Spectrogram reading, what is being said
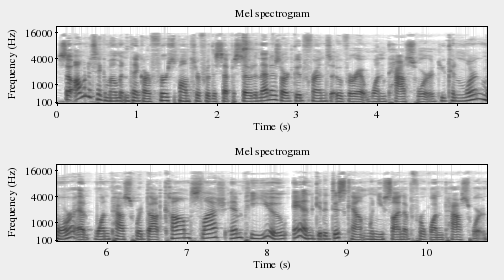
So I want to take a moment and thank our first sponsor for this episode, and that is our good friends over at 1Password. You can learn more at onepassword.com slash MPU and get a discount when you sign up for 1Password.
